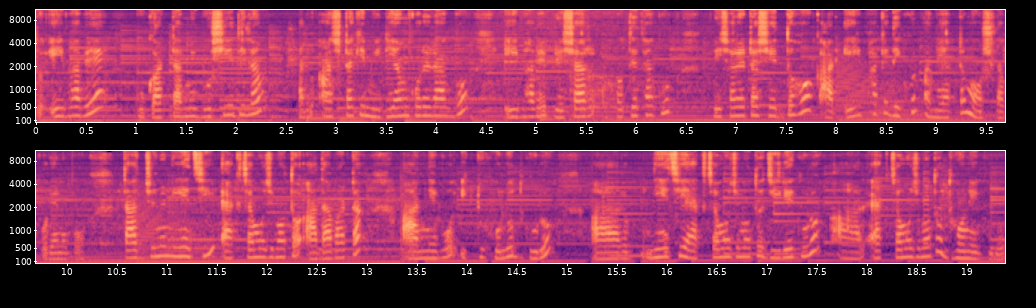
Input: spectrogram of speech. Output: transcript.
তো এইভাবে কুকারটা আমি বসিয়ে দিলাম। আর আঁচটাকে মিডিয়াম করে রাখব। এইভাবে প্রেশার হতে থাকুক প্রেশার এটা সেদ্ধ হোক, আর এই ফাঁকে দেখুন আমি একটা মশলা করে নেব। তার জন্য নিয়েছি এক চামচ মতো আদা বাটা, আর নেব একটু হলুদ গুঁড়ো। আর নিয়েছি এক চামচ মতো জিরে গুঁড়ো আর এক চামচ মতো ধনে গুঁড়ো।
